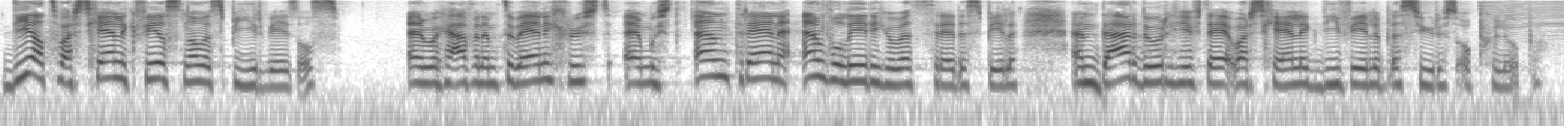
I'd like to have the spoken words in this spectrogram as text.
Die had waarschijnlijk veel snelle spiervezels. En we gaven hem te weinig rust. Hij moest en trainen en volledige wedstrijden spelen. En daardoor heeft hij waarschijnlijk die vele blessures opgelopen.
